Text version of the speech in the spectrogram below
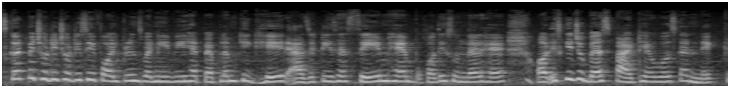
स्कर्ट पे छोटी छोटी सी फॉइल प्रिंट्स बनी हुई है। पेपलम की घेर एज इट इज़ है सेम है बहुत ही सुंदर है। और इसकी जो बेस्ट पार्ट है वो इसका नेक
